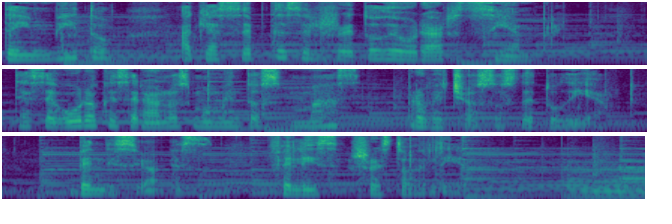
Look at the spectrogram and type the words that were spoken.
te invito a que aceptes el reto de orar siempre. Te aseguro que serán los momentos más provechosos de tu día. Bendiciones. Feliz resto del día.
